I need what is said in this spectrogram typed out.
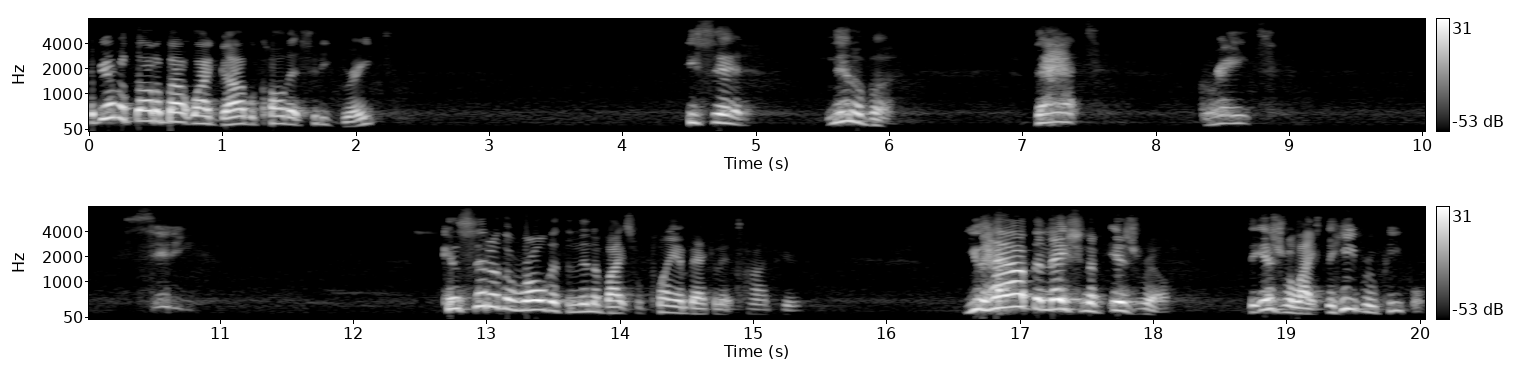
Have you ever thought about why God would call that city great? He said, Nineveh, that great city. Consider the role that the Ninevites were playing back in that time period. You have the nation of Israel, the Israelites, the Hebrew people.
